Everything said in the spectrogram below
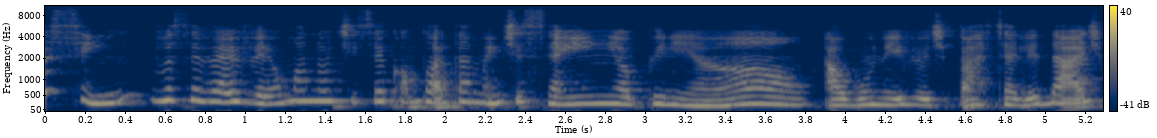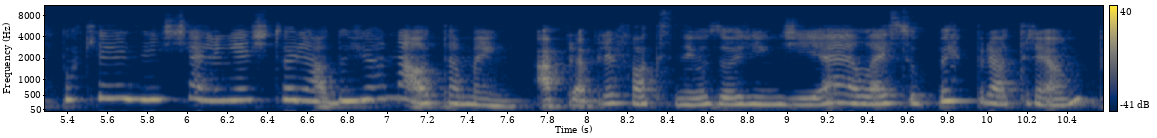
assim você vai ver uma notícia completamente sem opinião, algum nível de parcialidade, porque existe a linha editorial do jornal também. A própria Fox News hoje em dia, ela é super pró-Trump,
